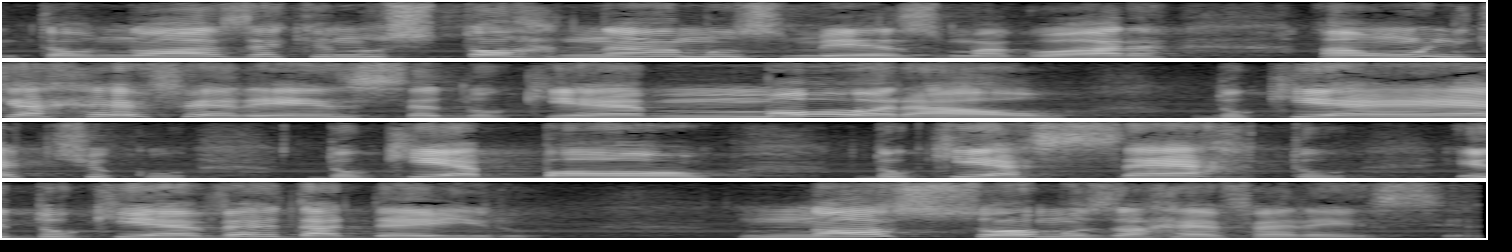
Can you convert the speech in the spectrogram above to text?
então nós é que nos tornamos mesmo agora a única referência do que é moral do que é ético, do que é bom, do que é certo e do que é verdadeiro. Nós somos a referência.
